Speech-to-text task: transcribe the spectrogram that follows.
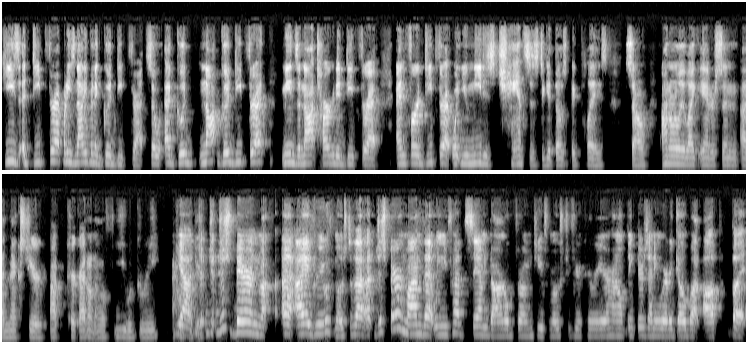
He's a deep threat, but he's not even a good deep threat. So a good, not good deep threat means a not targeted deep threat. And for a deep threat, what you need is chances to get those big plays. So I don't really like Anderson uh, next year. Uh, Kirk, I don't know if you agree. Yeah, j- just bear in mind, I-, I agree with most of that. Uh, just bear in mind that when you've had Sam Darnold thrown to you for most of your career, I don't think there's anywhere to go but up. But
